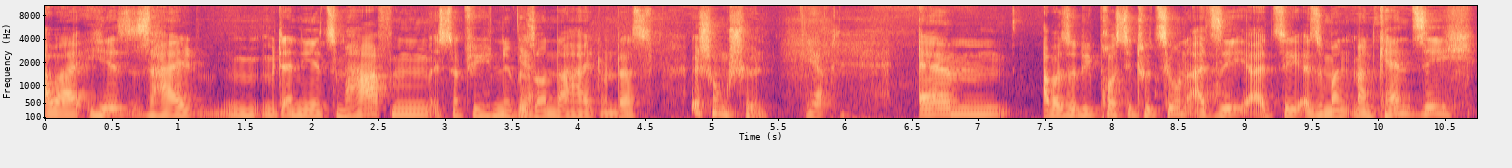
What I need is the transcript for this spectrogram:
Aber hier ist es halt mit der Nähe zum Hafen ist natürlich eine Besonderheit und das ist schon schön. Ja. Ähm, aber so die Prostitution als sie, als sie also man, man kennt sich.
